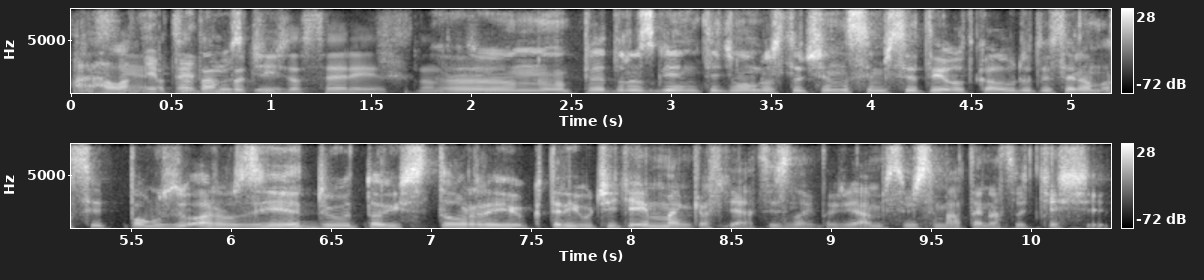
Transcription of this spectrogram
A hlavně a co tam točíš za série? Co tam točíš? Uh, no, Petrus Game, teď mám dostočen SimCity, od Call of Duty se dám asi pauzu a rozjedu Toy Story, který určitě i Minecraftáci znají, takže já myslím, že se máte na co těšit.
